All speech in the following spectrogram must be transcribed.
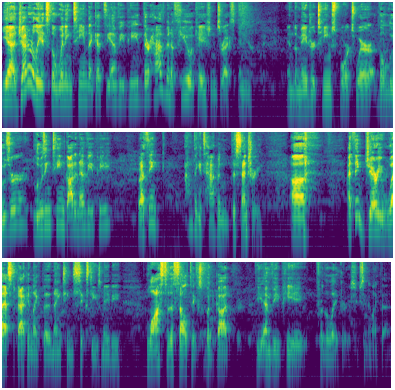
Yeah, generally it's the winning team that gets the MVP. There have been a few occasions, Rex, in in the major team sports where the loser losing team got an MVP, but I think I don't think it's happened this century. Uh, I think Jerry West back in like the 1960s maybe lost to the Celtics but got the MVP for the Lakers or something like that.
